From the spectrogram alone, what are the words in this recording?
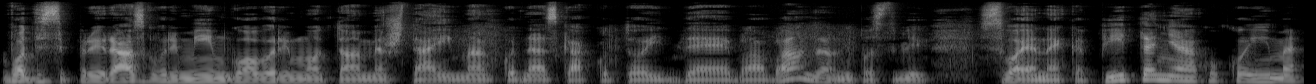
vode se prvi razgovori, mi im govorimo o tome šta ima kod nas, kako to ide, bla, bla, onda oni postavljaju svoja neka pitanja, ako ko ima.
